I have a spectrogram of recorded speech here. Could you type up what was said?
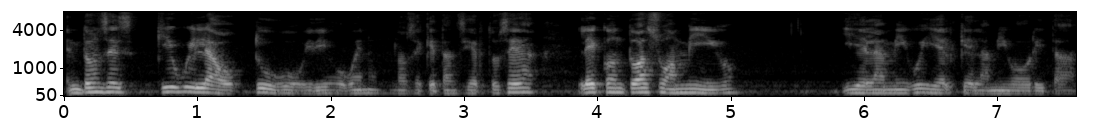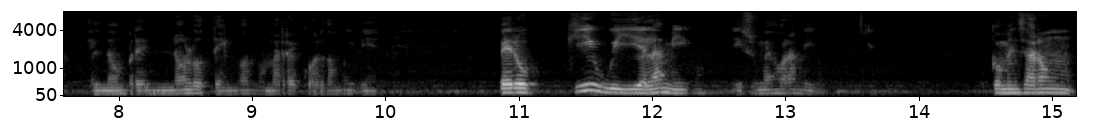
Entonces Kiwi la obtuvo y dijo, bueno, no sé qué tan cierto sea. Le contó a su amigo y el amigo y él, que el amigo ahorita, el nombre no lo tengo, no me recuerdo muy bien. Pero Kiwi y el amigo y su mejor amigo comenzaron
